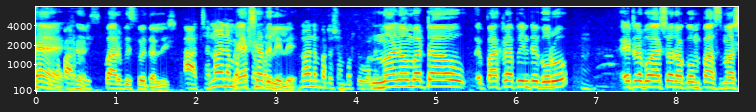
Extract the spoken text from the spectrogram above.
হ্যাঁ পার পিস পার পিস পঁয়তাল্লিশ। আচ্ছা নয় নাম্বার একসাথে নিলে। নয় নাম্বারটা সম্পর্কে বলেন। নয় নম্বরটাও পাকড়া প্রিন্টের গরু। এটার বয়স ওরকম পাঁচ মাস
